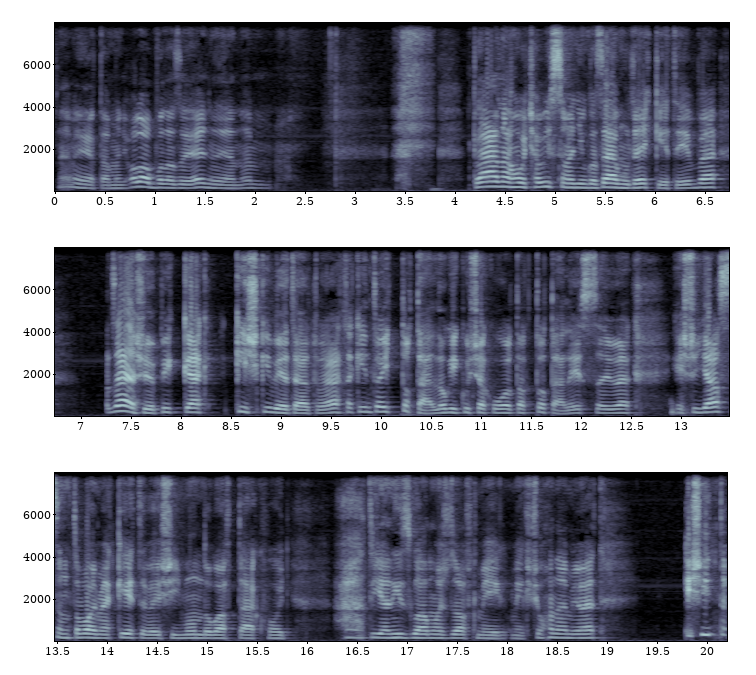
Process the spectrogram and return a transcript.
Nem értem, hogy alapból azért ennyire nem... Pláne, hogyha visszamegyünk az elmúlt egy-két évbe, az első pikkek kis kivételtől eltekintve így totál logikusak voltak, totál észszerűek, és ugye azt nem tavaly meg két éve is így mondogatták, hogy hát ilyen izgalmas draft még, még soha nem jöhet, és itt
